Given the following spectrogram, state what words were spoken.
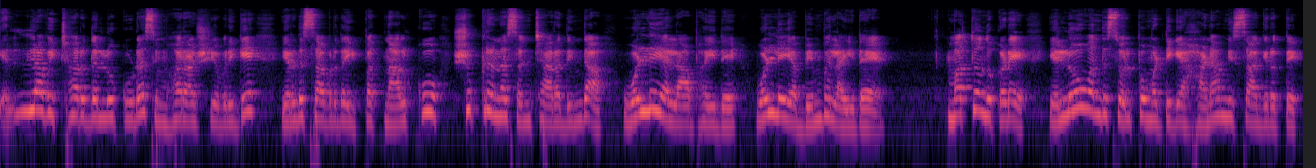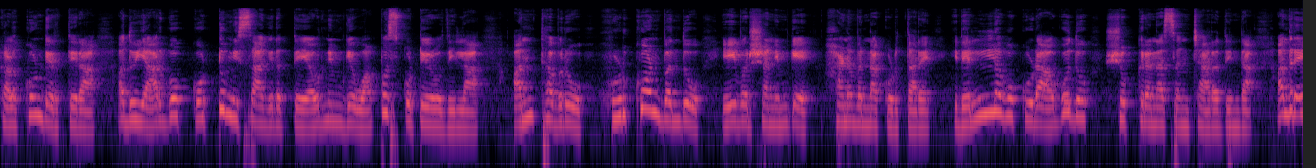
ಎಲ್ಲ ವಿಚಾರದಲ್ಲೂ ಕೂಡ ಸಿಂಹರಾಶಿಯವರಿಗೆ ಎರಡು ಸಾವಿರದ ಇಪ್ಪತ್ನಾಲ್ಕು ಶುಕ್ರನ ಸಂಚಾರದಿಂದ ಒಳ್ಳೆಯ ಲಾಭ ಇದೆ, ಒಳ್ಳೆಯ ಬೆಂಬಲ ಇದೆ. ಮತ್ತೊಂದು ಕಡೆ, ಎಲ್ಲೋ ಒಂದು ಸ್ವಲ್ಪ ಮಟ್ಟಿಗೆ ಹಣ ಮಿಸ್ ಆಗಿರುತ್ತೆ, ಕಳ್ಕೊಂಡಿರ್ತೀರಾ? ಅದು ಯಾರಿಗೋ ಕೊಟ್ಟು ಮಿಸ್ ಆಗಿರುತ್ತೆ, ಅವ್ರು ನಿಮಗೆ ವಾಪಸ್ ಕೊಟ್ಟಿರೋದಿಲ್ಲ. ಅಂಥವರು ಹುಡ್ಕೊಂಡು ಬಂದು ಈ ವರ್ಷ ನಿಮಗೆ ಹಣವನ್ನು ಕೊಡ್ತಾರೆ. ಇದೆಲ್ಲವೂ ಕೂಡ ಆಗೋದು ಶುಕ್ರನ ಸಂಚಾರದಿಂದ. ಅಂದರೆ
